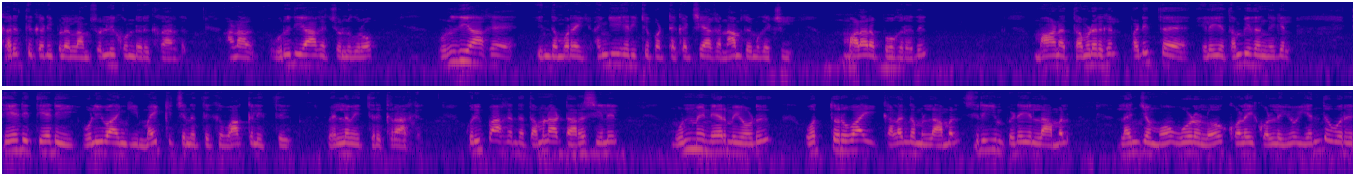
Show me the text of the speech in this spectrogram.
கருத்து கணிப்பில் எல்லாம் சொல்லி கொண்டிருக்கிறார்கள். ஆனால் உறுதியாக சொல்லுகிறோம் உறுதியாக இந்த முறை அங்கீகரிக்கப்பட்ட கட்சியாக நாம் தமிழ் கட்சி மலரப்போகிறது. மான தமிழர்கள் படித்த இளைய தம்பி தங்கைகள் தேடி தேடி ஒளிவாங்கி மைக்கு சின்னத்துக்கு வாக்களித்து வெல்ல வைத்திருக்கிறார்கள். குறிப்பாக இந்த தமிழ்நாட்டு அரசியலில் உண்மை நேர்மையோடு ஒத்த ரூபாய் களங்கம் இல்லாமல் சிறியும் பிழையில்லாமல் லஞ்சமோ ஊழலோ கொலை கொள்ளையோ எந்த ஒரு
